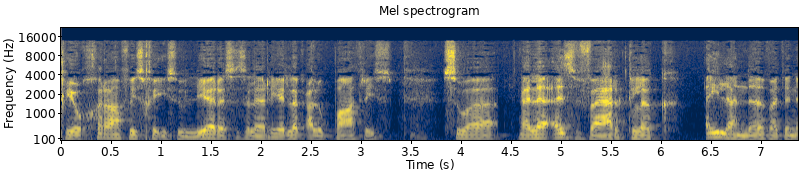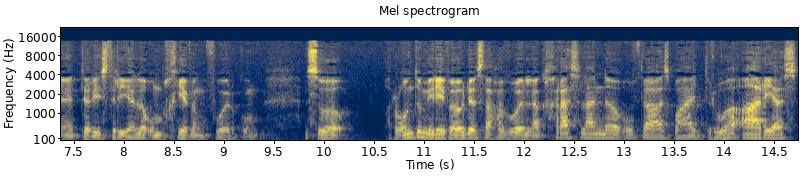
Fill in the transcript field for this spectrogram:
geografies geïsoleer is, is hulle redelik allopatries. So hulle is werklik eilande wat in 'n terrestriële omgewing voorkom. So rondom hierdie woude is daar gewoonlik graslande of daar is baie droë areas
